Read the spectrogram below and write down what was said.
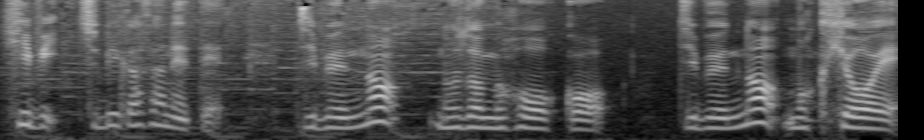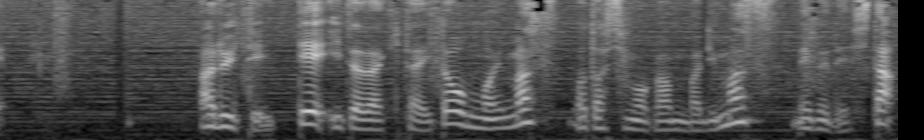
日々積み重ねて自分の望む方向自分の目標へ歩いていっていただきたいと思います。私も頑張ります。めぐでした。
